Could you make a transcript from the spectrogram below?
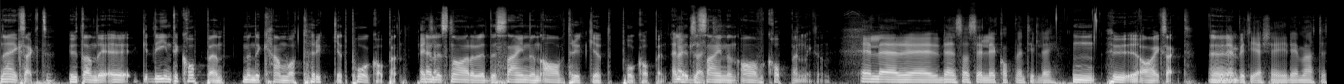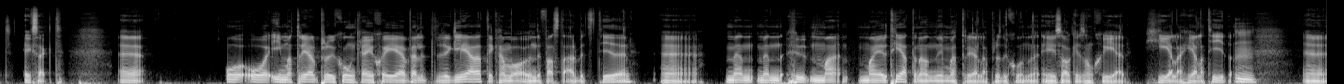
Nej, exakt. Utan det är, det är inte koppen, men det kan vara trycket på koppen. Exakt. Eller snarare designen av trycket på koppen. Eller Exakt. designen av koppen. Liksom. Eller eh, den som säljer koppen till dig. Mm, hur, ja, exakt. Hur Eh, den beter sig i det mötet. Exakt. Eh, och, och immateriell produktion kan ju ske väldigt reglerat. Det kan vara under fasta arbetstider. Eh, men men hur, ma, majoriteten av den immateriella produktionen är ju saker som sker hela, hela tiden. Mm. Eh,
